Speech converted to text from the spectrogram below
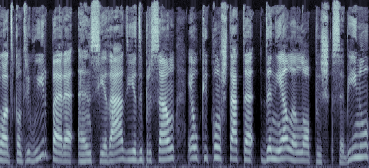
pode contribuir para a ansiedade e a depressão, é o que constata Daniela Lopes Sabino,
